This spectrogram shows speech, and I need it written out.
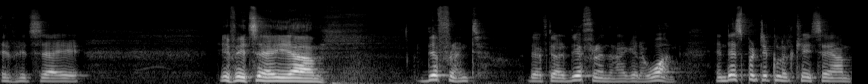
if it's a, if it's a um, different, if they're different, then I get a one. In this particular case, I'm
